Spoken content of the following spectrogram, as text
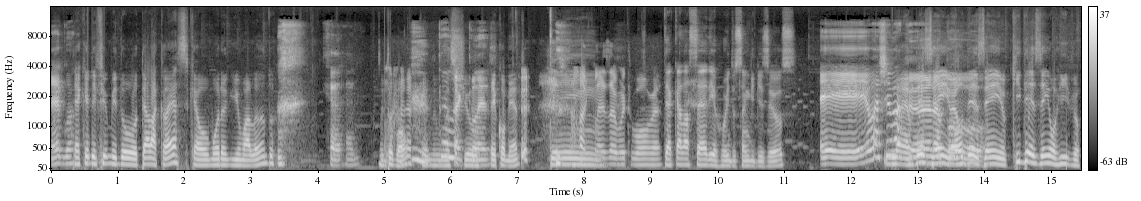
Égua. Tem aquele filme do Telaclass, que é o Moranguinho Malando. Caralho. Muito bom. Quem não assistiu, recomendo. Tem, Class é muito bom, velho. tem aquela série ruim do Sangue de Zeus. É, eu achei Não, bacana. é um desenho, é pô. um desenho. Que desenho horrível.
